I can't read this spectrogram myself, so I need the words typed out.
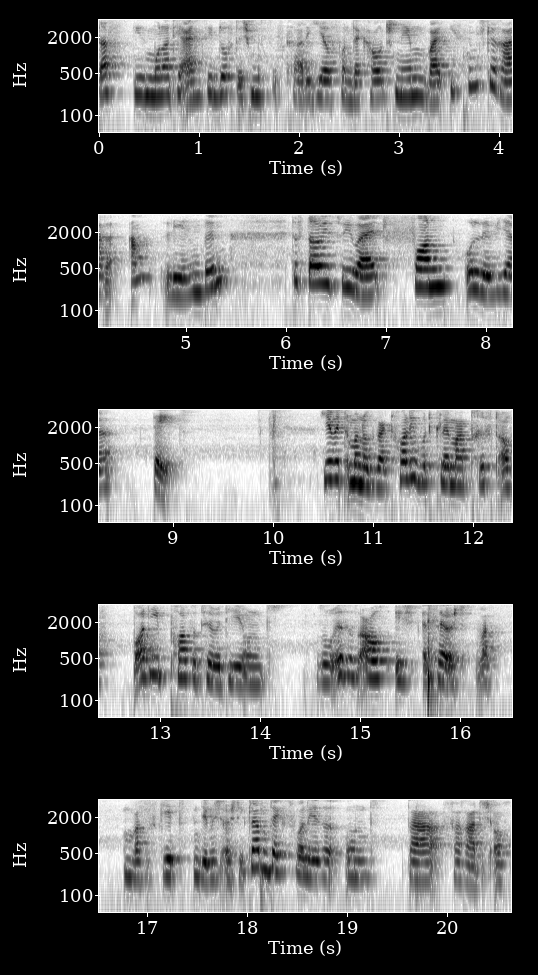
das diesen Monat hier einziehen durfte. Ich musste es gerade hier von der Couch nehmen, weil ich nämlich gerade am Lesen bin. The Stories We Write von Olivia Date. Hier wird immer nur gesagt, Hollywood Glamour trifft auf Body Positivity und so ist es auch. Ich erzähle euch, was, um was es geht, indem ich euch den Klappentext vorlese und da verrate ich auch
